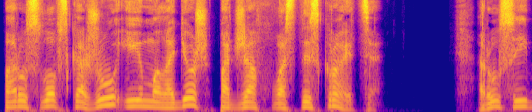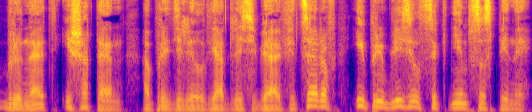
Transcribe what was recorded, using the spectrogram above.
Пару слов скажу, и молодежь, поджав хвосты, скроется. Русый, брюнет и шатен, определил я для себя офицеров и приблизился к ним со спины.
